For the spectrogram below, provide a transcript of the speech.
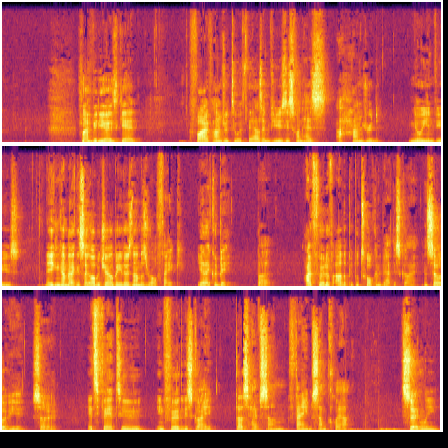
My videos get 500 to 1,000 views. This one has 100 million views. Now you can come back and say, oh, but JLB, those numbers are all fake. Yeah, they could be. But I've heard of other people talking about this guy, and so have you. So it's fair to infer that this guy does have some fame, some clout. Certainly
